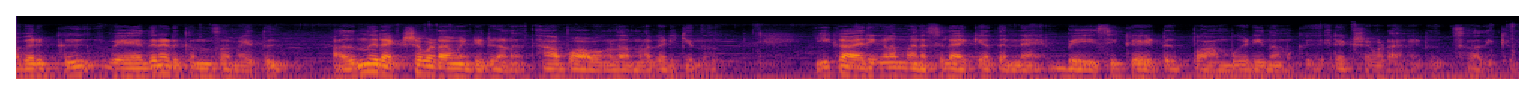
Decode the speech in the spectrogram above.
അവർക്ക് വേദന എടുക്കുന്ന സമയത്ത് അതിൽ രക്ഷപ്പെടാൻ വേണ്ടിയിട്ടാണ് ആ പാവങ്ങൾ നമ്മളെ കടിക്കുന്നത്. ഈ കാര്യങ്ങൾ മനസ്സിലാക്കിയാൽ തന്നെ ബേസിക്കായിട്ട് പാമ്പ് കടി നമുക്ക് രക്ഷപ്പെടാനായിട്ട് സാധിക്കും.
